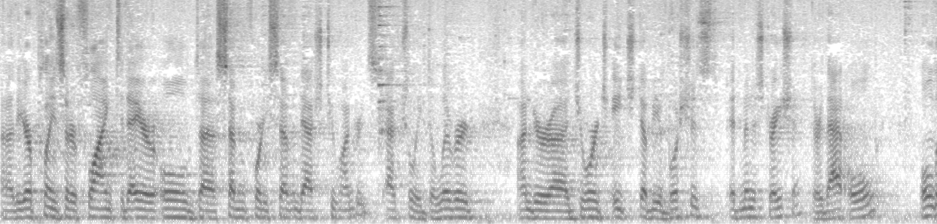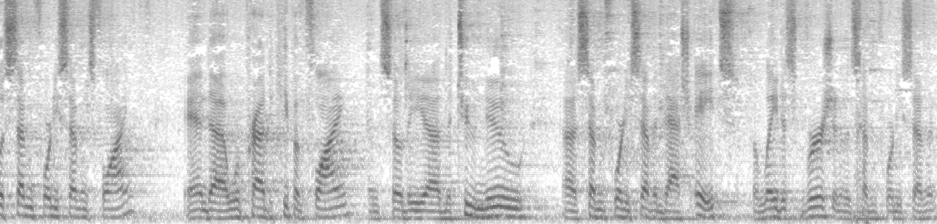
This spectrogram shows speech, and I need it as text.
Uh, the airplanes that are flying today are old 747 uh, 200s, actually delivered under uh, George H.W. Bush's administration. They're that old. Oldest 747s flying, and uh, we're proud to keep them flying. And so the, the two new 747 8s, the latest version of the 747,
